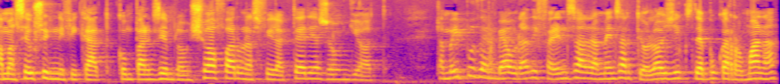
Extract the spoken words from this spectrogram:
amb el seu significat, com per exemple un xòfar, unes filactèries o un iot. També hi podem veure diferents elements arqueològics d'època romana,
